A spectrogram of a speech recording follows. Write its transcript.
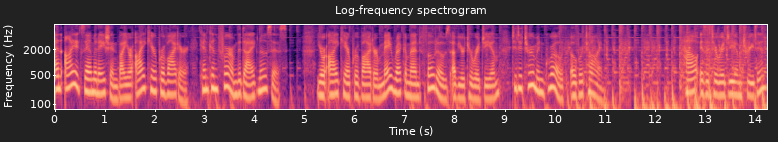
An eye examination by your eye care provider can confirm the diagnosis. Your eye care provider may recommend photos of your pterygium to determine growth over time. How is a pterygium treated?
